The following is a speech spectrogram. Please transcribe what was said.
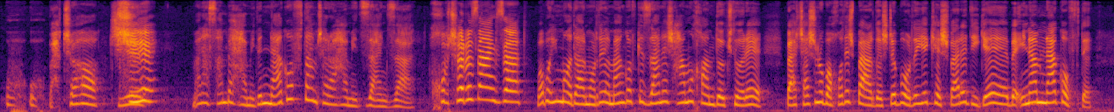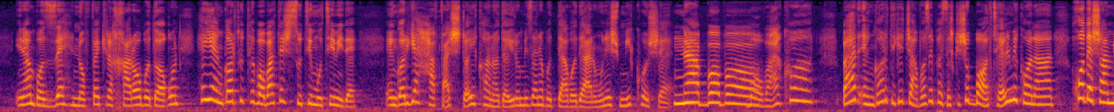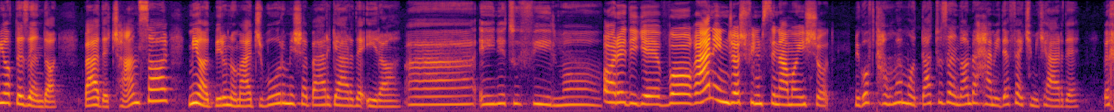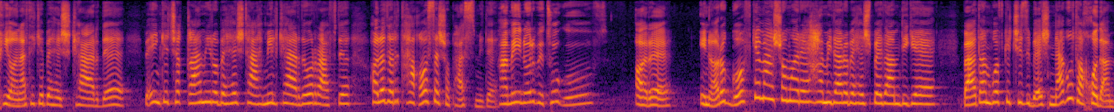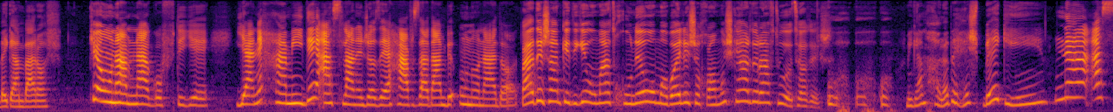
اوه اوه بچه ها چیه؟ من اصلا به حمیده نگفتم چرا حمید زنگ زد. خب چرا زنگ زد؟ بابا این مادر مرده به من گفت که زنش همون خانم دکتره. بچهشون رو با خودش برداشته برده یه کشور دیگه به اینم نگفته. اینم با ذهن و فکر خراب و داغون هی انگار تو تبابتش سوتی موتی میده. انگار یه هفشتایی کانادایی رو می‌زنه با دوا درمونش می‌کشه. نه بابا. باور کن. بعد انگار دیگه جواز پزشکیشو باطل می‌کنن. خودش هم میافته زندان. بعد چند سال میاد بیرون و مجبور میشه برگرده ایران. آه عین تو فیلم ها. آره دیگه واقعا اینجاش فیلم سینمایی شد. می‌گفت تمام مدت تو زندان به حمیده فکر می‌کرده. به خیانتی که بهش کرده به اینکه چه غمی رو بهش تحمیل کرده و رفته حالا داره تقاصش رو پس میده. همه اینا رو به تو گفت؟ آره اینا رو گفت که من شماره حمیده رو بهش بدم دیگه. بعدم گفت که چیزی بهش نگو تا خودم بگم براش. که اونم نگفت دیگه. یعنی حمیده اصلا اجازه حرف زدن به اونو نداد. بعدش هم که دیگه اومد خونه و موبایلش رو خاموش کرد و رفت تو اتاقش. اوه اوه اوه. میگم حالا بهش بگیم. نه اصلا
